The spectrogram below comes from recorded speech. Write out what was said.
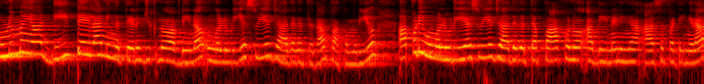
முழுமையாக டீட்டெயிலாக நீங்கள் தெரிஞ்சுக்கணும் அப்படின்னா உங்களுடைய சுய ஜாதகத்தை தான் பார்க்க முடியும். அப்படி உங்களுடைய சுய ஜாதகத்தை பார்க்கணும் அப்படின்னு நீங்கள் ஆசைப்பட்டீங்கன்னா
